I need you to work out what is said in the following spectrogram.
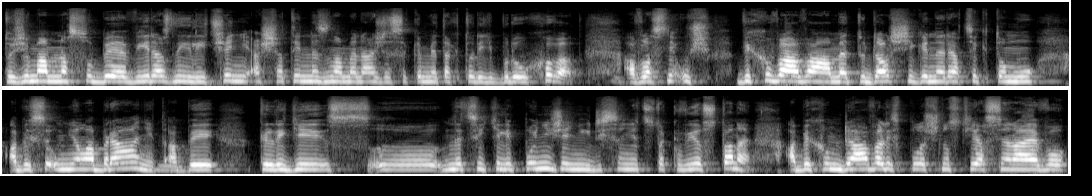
To, že mám na sobě výrazný líčení a šaty, neznamená, že se ke mně takto lidi budou chovat. A vlastně už vychováváme tu další generaci k tomu, aby se uměla bránit, mm-hmm. aby ty lidi s, uh, necítili ponížení, když se něco takového stane, abychom dávali společnosti jasně najevo,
